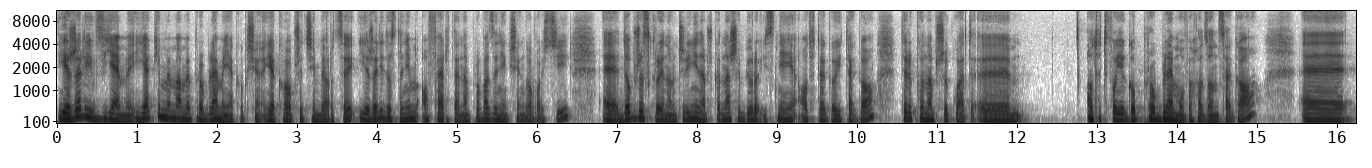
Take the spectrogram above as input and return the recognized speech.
Jeżeli wiemy, jakie my mamy problemy jako, jako przedsiębiorcy, jeżeli dostaniemy ofertę na prowadzenie księgowości e, dobrze skrojoną, czyli nie na przykład nasze biuro istnieje od tego i tego, tylko na przykład ym, od Twojego problemu wychodzącego, e,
